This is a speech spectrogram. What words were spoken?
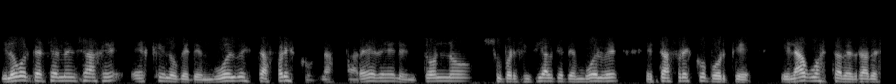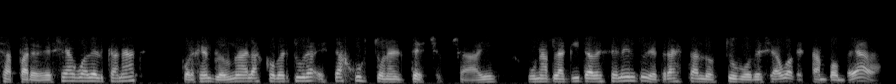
Y luego el tercer mensaje es que lo que te envuelve está fresco. Las paredes, el entorno superficial que te envuelve está fresco porque el agua está detrás de esas paredes. Ese agua del canat, por ejemplo, en una de las coberturas está justo en el techo. O sea, hay una plaquita de cemento y detrás están los tubos de ese agua que están bombeadas.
